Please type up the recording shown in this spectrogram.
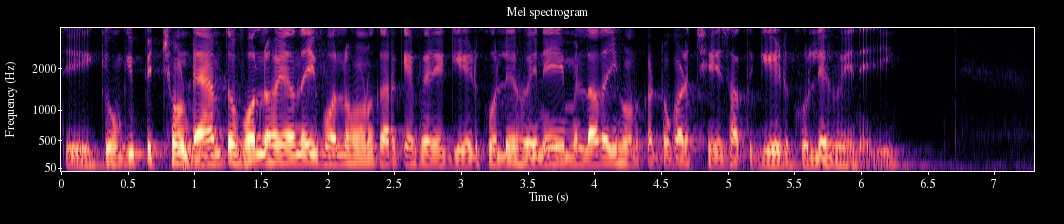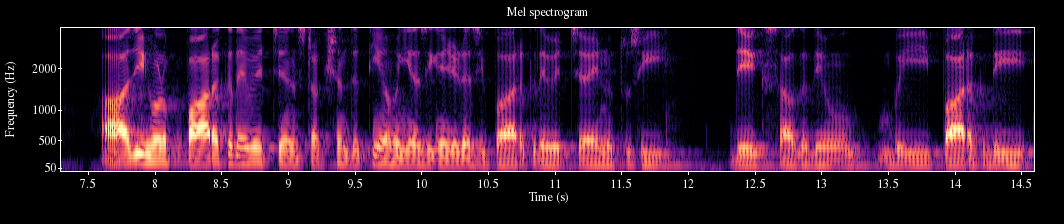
ਤੇ ਕਿਉਂਕਿ ਪਿੱਛੋਂ ਡੈਮ ਤੋਂ ਫੁੱਲ ਹੋ ਜਾਂਦਾ ਜੀ, ਫੁੱਲ ਹੋਣ ਕਰਕੇ ਫਿਰ ਇਹ ਗੇਟ ਖੋਲੇ ਹੋਏ ਨੇ। ਇਹ ਮੈਨੂੰ ਲੱਗਦਾ ਜੀ ਹੁਣ ਘੱਟੋ ਘੱਟ 6-7 ਗੇਟ ਖੋਲੇ ਹੋਏ ਨੇ ਜੀ। ਆ ਜੀ, ਹੁਣ ਪਾਰਕ ਦੇ ਵਿੱਚ ਇਨਸਟਰਕਸ਼ਨ ਦਿੱਤੀਆਂ ਹੋਈਆਂ ਸੀਗੀਆਂ ਜਿਹੜੇ ਅਸੀਂ ਪਾਰਕ ਦੇ ਵਿੱਚ ਇਹਨੂੰ ਤੁਸੀਂ ਦੇਖ ਸਕਦੇ ਹੋ ਬਈ ਪਾਰਕ ਦੀ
